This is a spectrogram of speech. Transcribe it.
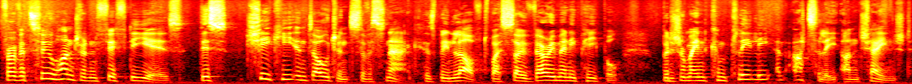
For over 250 years, this cheeky indulgence of a snack has been loved by so very many people, but has remained completely and utterly unchanged.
